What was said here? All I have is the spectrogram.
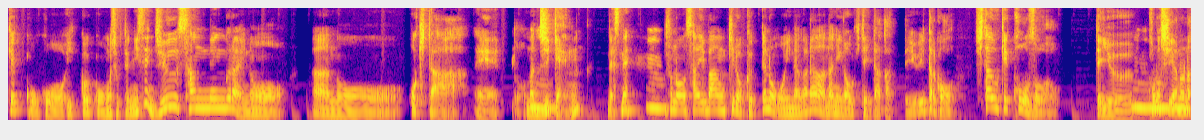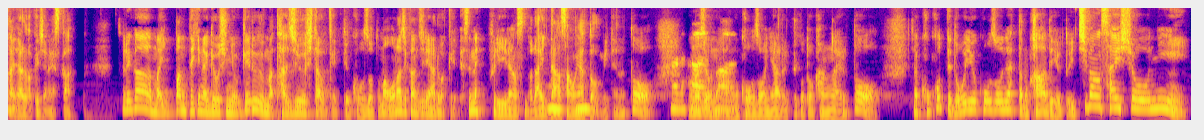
結構こう、一個一個面白くて、2013年ぐらいの、あの、起きた、えーっと、まあ、うん。事件ですね。うんその裁判記録ってのを追いながら何が起きていたかっていう、言ったらこう、下請け構造っていう殺し屋の中にあるわけじゃないですか。それが、まあ一般的な業種における、まあ多重下請けっていう構造と、まあ同じ感じにあるわけですね。フリーランスのライターさんを雇うみたいなのと、同じような構造にあるってことを考えると、じゃあここってどういう構造にあったのかでいうと、一番最初に、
